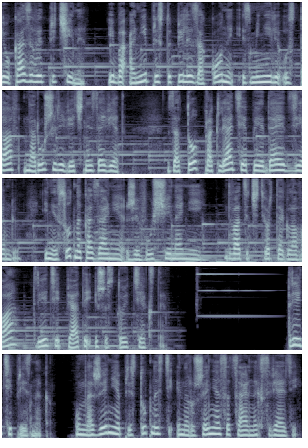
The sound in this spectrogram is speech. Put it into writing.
и указывает причины, ибо они приступили законы, изменили устав, нарушили вечный завет. Зато проклятие поедает землю, и несут наказание живущие на ней. 24 глава, 3, 5 и 6 тексты. Третий признак – умножение преступности и нарушение социальных связей.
